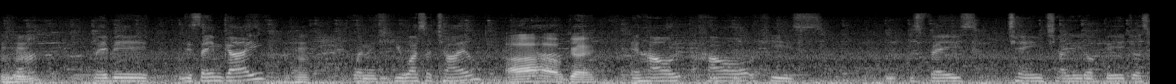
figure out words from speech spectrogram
Mhm. yeah. Maybe the same guy when he was a child, Ah, okay. and how how his his face changed a little bit just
